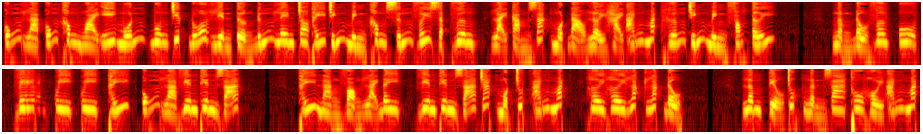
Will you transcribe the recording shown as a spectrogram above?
cũng là cũng không ngoài ý muốn buông chiếc đũa liền tưởng đứng lên cho thấy chính mình không xứng với giật vương, lại cảm giác một đạo lời hại ánh mắt hướng chính mình phóng tới. ngẩng đầu vương u, v, quy quy thấy cũng là viên thiên giã. Thấy nàng vọng lại đây, viên thiên giã chát một chút ánh mắt, hơi hơi lắc lắc đầu. Lâm Tiểu Trúc ngẩn ra thu hồi ánh mắt,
